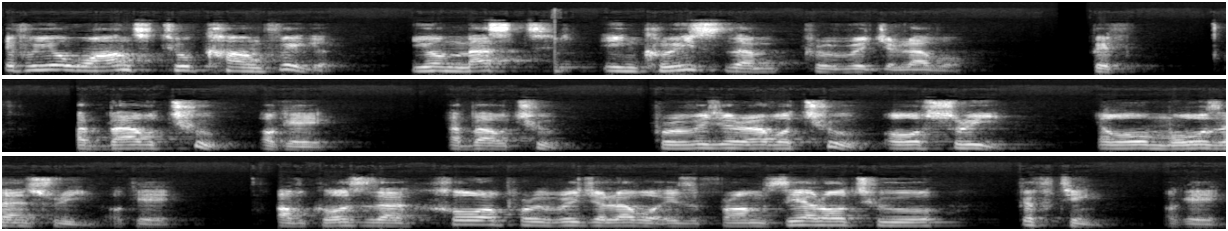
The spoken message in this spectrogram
If you want to configure, you must increase the privilege level above two, okay? Above two. Privilege level two or three or more than three, okay? Of course, the whole privilege level is from zero to 15, okay?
